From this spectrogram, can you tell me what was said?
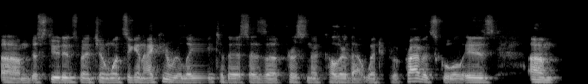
um, the students mentioned, once again, I can relate to this as a person of color that went to a private school, is um,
